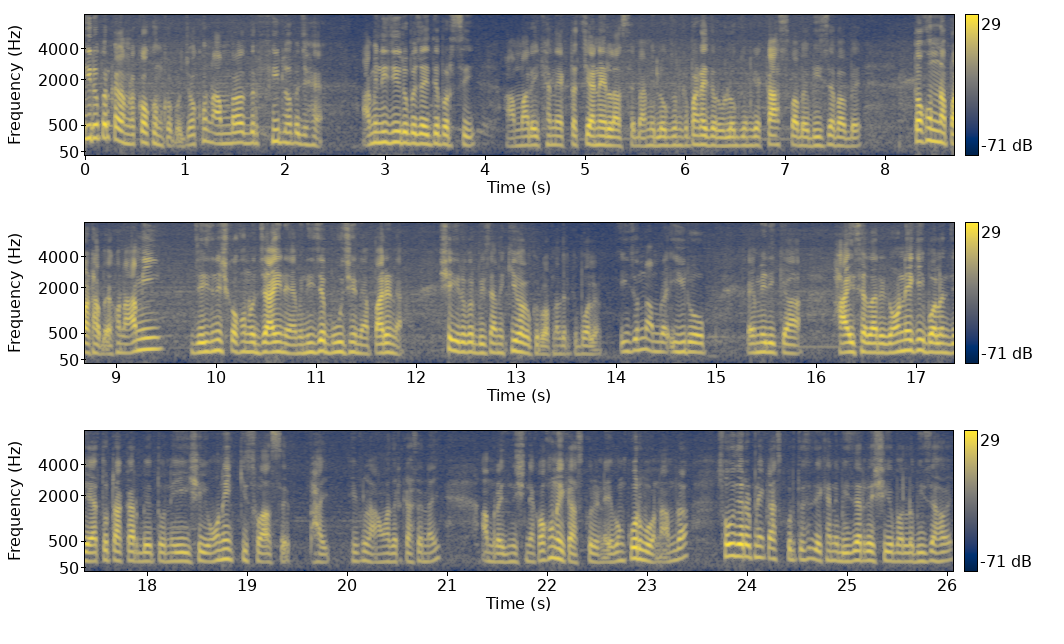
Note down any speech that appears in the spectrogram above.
ইউরোপের কাজ আমরা কখন করব? যখন আমাদের ফিল হবে যে হ্যাঁ আমি নিজে ইউরোপে যাইতে পারছি, আমার এখানে একটা চ্যানেল আছে বা আমি লোকজনকে পাঠাইতে পারব, লোকজনকে কাজ পাবে ভিসা পাবে, তখন না পাঠাবো। এখন আমি যেই জিনিস কখনো যাই না আমি নিজে বুঝি না, পারি না, সেই ইউরোপের ভিসা আমি কীভাবে করব আপনাদেরকে বলেন? এই জন্য আমরা ইউরোপ, আমেরিকা হাই স্যালারির অনেকেই বলেন যে এত টাকার বেতন, এই সেই অনেক কিছু আছে। ভাই, এগুলো আমাদের কাছে নাই। আমরা এই জিনিস নিয়ে কখনোই কাজ করি না এবং করব না। আমরা সৌদি আরব নিয়ে কাজ করতেছি, যেখানে ভিসার রেশিও ভালো ভিসা হয়।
